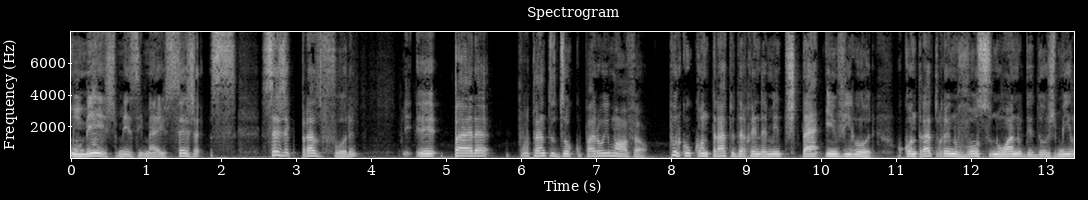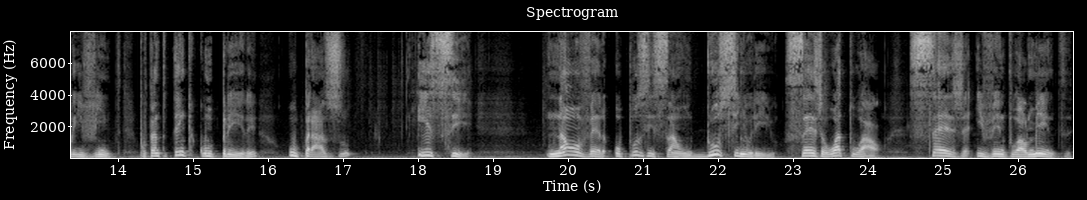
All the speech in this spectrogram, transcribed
um mês, mês e meio, seja, seja que prazo for, eh, para, portanto, desocupar o imóvel. Porque o contrato de arrendamento está em vigor. O contrato renovou-se no ano de 2020. Portanto, tem que cumprir o prazo e se não houver oposição do senhorio, seja o atual, seja eventualmente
